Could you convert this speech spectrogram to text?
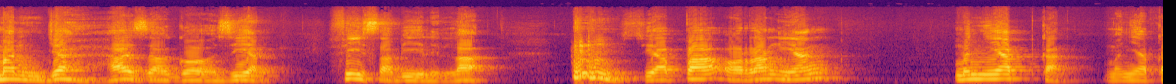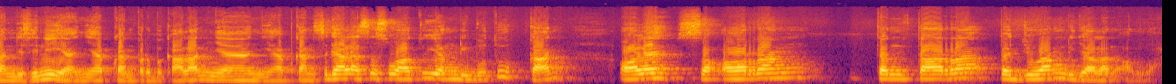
"Man jahaza ghaziyan fi sabilillah." Siapa orang yang menyiapkan, menyiapkan di sini ya, menyiapkan perbekalannya, menyiapkan segala sesuatu yang dibutuhkan oleh seorang tentara pejuang di jalan Allah.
